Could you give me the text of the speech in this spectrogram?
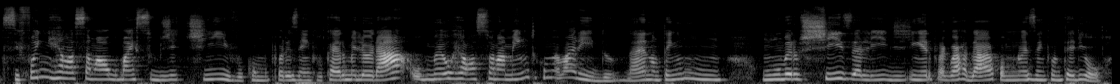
Se for em relação a algo mais subjetivo, como por exemplo, quero melhorar o meu relacionamento com meu marido, né? Não tenho um, um número X ali de dinheiro para guardar, como no exemplo anterior.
